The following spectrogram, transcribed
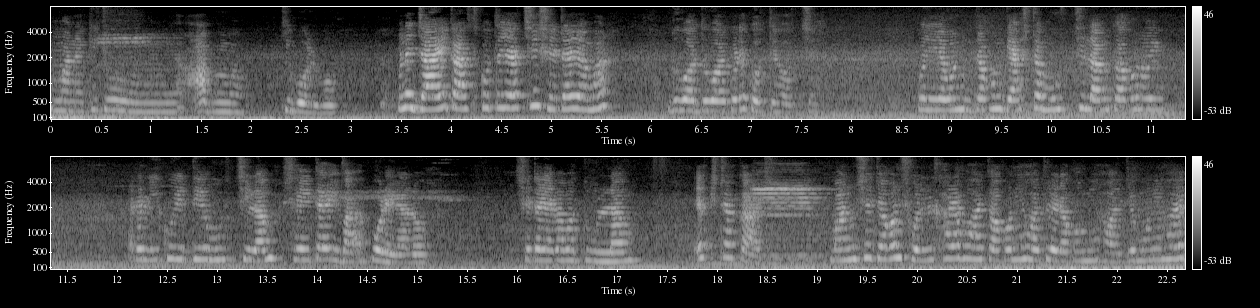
মানে কিছু কি বলব? মানে যাই কাজ করতে যাচ্ছি, সেটাই আমার দুবার দুবার করে করতে হচ্ছে। ওই যেমন যখন গ্যাসটা মুছছিলাম, তখন ওই একটা লিকুইড দিয়ে মুছছিলাম, সেইটাই পড়ে গেল। সেটাই আবার তুললাম। এক্সট্রা কাজ। মানুষের যখন শরীর খারাপ হয়, তখনই হয়তো এরকমই হয়। যে মনে হয়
